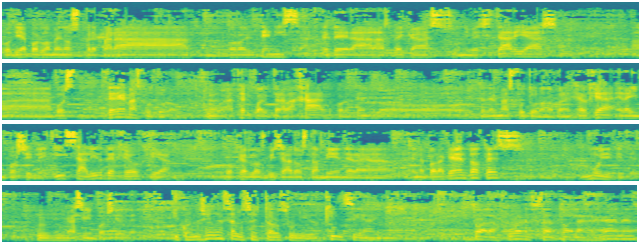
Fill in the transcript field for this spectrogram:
podía por lo menos preparar por el tenis acceder a las becas universitarias a, pues tener más futuro. Claro. hacer cual trabajar por ejemplo tener más futuro no pero en Georgia era imposible. Y salir de Georgia coger los visados también era en- por aquel entonces muy difícil. Casi imposible. Y cuando llegas a los Estados Unidos, 15 años, toda la fuerza, todas las ganas,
